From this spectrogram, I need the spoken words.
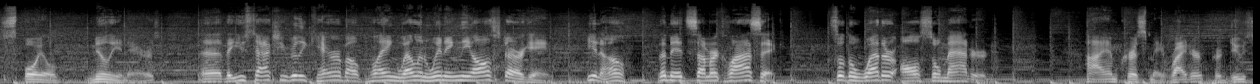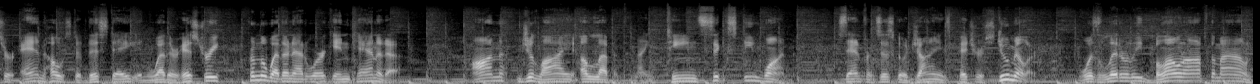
spoiled millionaires, uh, they used to actually really care about playing well and winning the All Star game. You know, the Midsummer Classic. So the weather also mattered. Hi, I'm Chris May, writer, producer, and host of This Day in Weather History from the Weather Network in Canada. On July 11th, 1961, San Francisco Giants pitcher Stu Miller was literally blown off the mound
